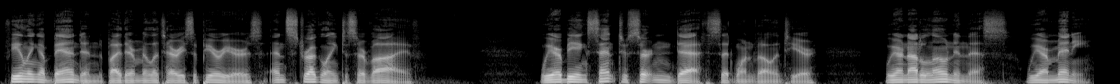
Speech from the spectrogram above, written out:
feeling abandoned by their military superiors and struggling to survive. We are being sent to certain death, said one volunteer. We are not alone in this. We are many.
